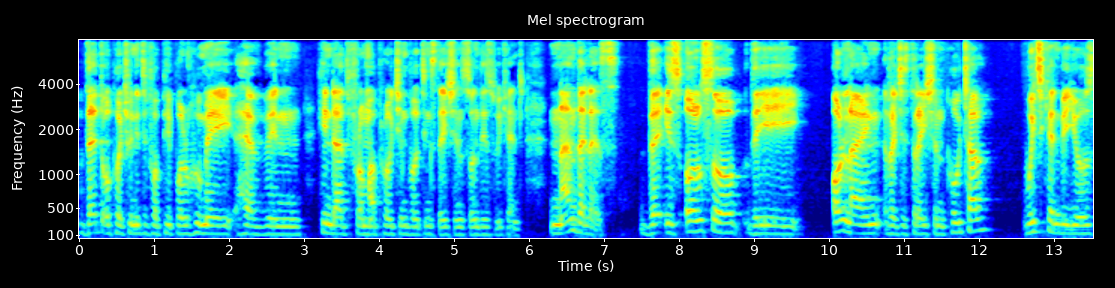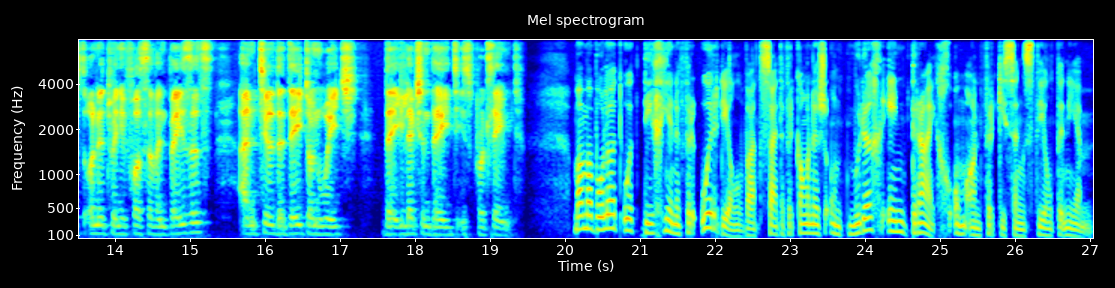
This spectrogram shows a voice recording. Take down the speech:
that opportunity for people who may have been hindered from approaching voting stations on this weekend. Nonetheless, there is also the online registration portal, which can be used on a 24 7 basis until the date on which the election date is proclaimed. Mamabolo het ook diegene veroordeel wat Suid-Afrikaners ontmoedig en dreig om aan verkiesings deel te neem.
